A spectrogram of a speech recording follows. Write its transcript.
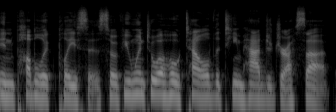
in public places. So if you went to a hotel, the team had to dress up.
